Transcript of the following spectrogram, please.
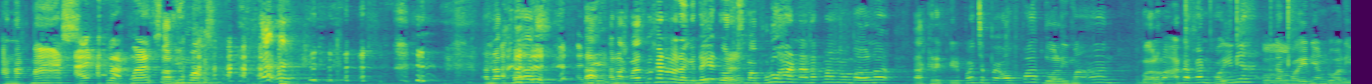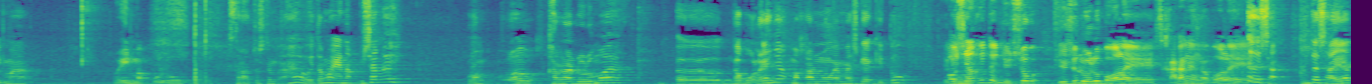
anak mas ay anak mas sari mas anak mas nah, anak mas kan rada gede 250-an anak mas mah baheula nah krip kripnya cepet opat 25-an baheula mah ada kan koin ya? Ada koin yang 25 koin 50 100 ah itu mah enak pisan eh. Kurang, oh, karena dulu mah eh, nggak bolehnya makan MSG gitu. Oh sa- gitu justru justru dulu boleh sekarang ya nggak boleh. Sa- ente saya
